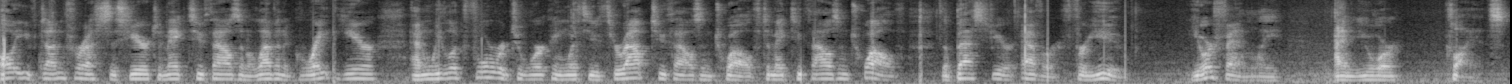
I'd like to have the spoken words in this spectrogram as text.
all you've done for us this year to make 2011 a great year, and we look forward to working with you throughout 2012 to make 2012 the best year ever for you, your family, and your clients.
